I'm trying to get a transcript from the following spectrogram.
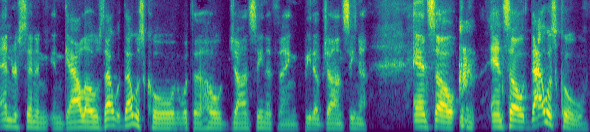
Anderson and, and Gallows. That that was cool with the whole John Cena thing, beat up John Cena, and so and so that was cool.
